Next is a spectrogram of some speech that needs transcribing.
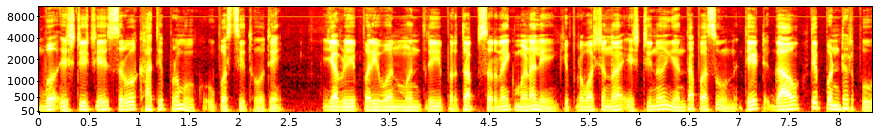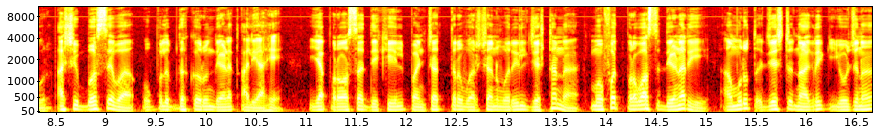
व एसटीचे सर्व खाते प्रमुख उपस्थित होते. यावेळी परिवहन मंत्री प्रताप सरनाईक म्हणाले की प्रवाशांना एसटीनं यंदापासून थेट गाव ते पंढरपूर अशी बस सेवा उपलब्ध करून देण्यात आली आहे. या प्रवासात देखील पंच्याहत्तर वर्षांवरील ज्येष्ठांना मोफत प्रवास देणारी अमृत ज्येष्ठ नागरिक योजना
